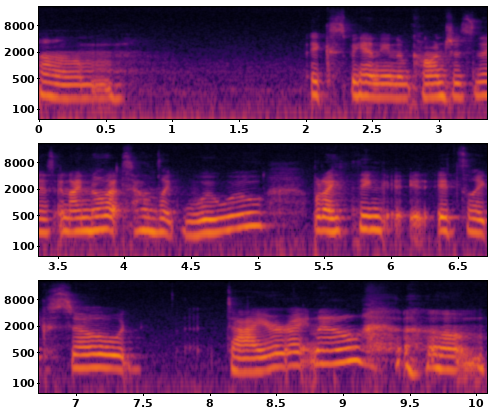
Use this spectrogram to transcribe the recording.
um, expanding of consciousness. And I know that sounds like woo woo, but I think it, it's like so dire right now um,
